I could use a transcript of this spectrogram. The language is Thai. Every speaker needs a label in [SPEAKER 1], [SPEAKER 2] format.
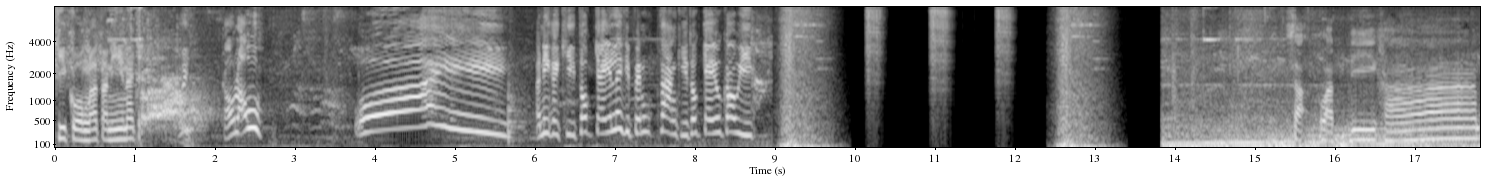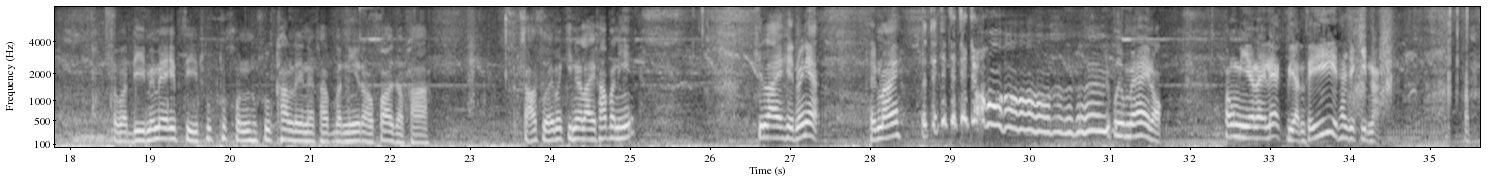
[SPEAKER 1] ขี้โกงแล้วตอนนี้น่าจะเฮ้ยเกาเหลาโอ้ยอันนี้ก็ขี่ตกใจเลยที่เป็นสร้างขี่ตกใจกว่าเก่าอีกสวัสดีครับ สวัสดีแม่แม่เอฟซีทุกทุกคนทุกทุกท่านเลยนะครับ วันนี้เราก็จะพา สาวสวยมากินอะไรครับวันนี้กินอะไรเห็นไหมเนี่ย เห็นไหมเจ๊ะเจ๊ะเจ๊ะเจ๊ะเจ๊ะโอ้โหพี่ปื้มไม่ให้หรอก ต้องมีอะไรแลกเปลี่ยนสิถ้าจะกินอะ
